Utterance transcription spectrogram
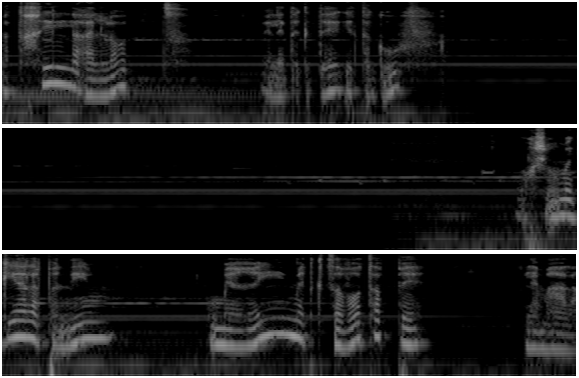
מתחיל לעלות ולדגדג את הגוף. וכשהוא מגיע לפנים, הוא מרים את קצוות הפה למעלה.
